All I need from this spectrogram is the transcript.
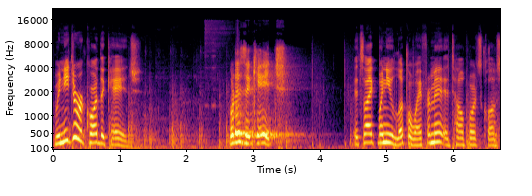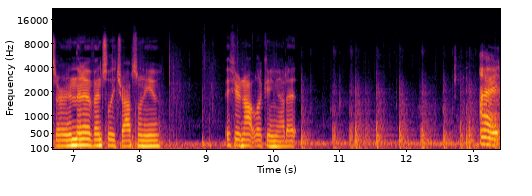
We need to record the cage. What is a cage? It's like when you look away from it, it teleports closer, and then it eventually traps one of you. If you're not looking at it. Alright.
